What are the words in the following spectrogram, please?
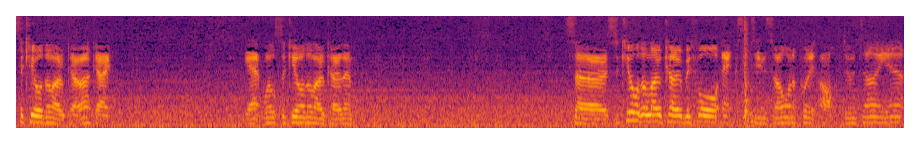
Secure the loco, okay. Yeah, we'll secure the loco then. So, secure the loco before exiting, so I want to put it off, don't I? Yeah.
